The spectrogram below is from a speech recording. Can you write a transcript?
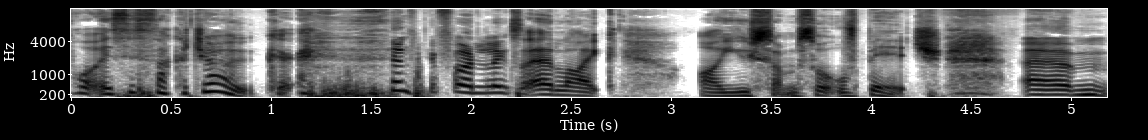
what, is this like a joke? and everyone looks at her like, are you some sort of bitch? Um,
